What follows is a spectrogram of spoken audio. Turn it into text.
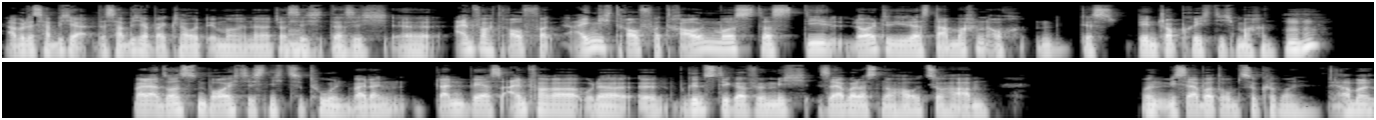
Aber das habe ich ja, das habe ich ja bei Cloud immer, ne, dass mhm. ich, dass ich äh, einfach drauf, eigentlich drauf vertrauen muss, dass die Leute, die das da machen, auch das, den Job richtig machen. Mhm weil ansonsten bräuchte ich es nicht zu tun, weil dann, dann wäre es einfacher oder äh, günstiger für mich, selber das Know-how zu haben und mich selber drum zu kümmern. Ja, aber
